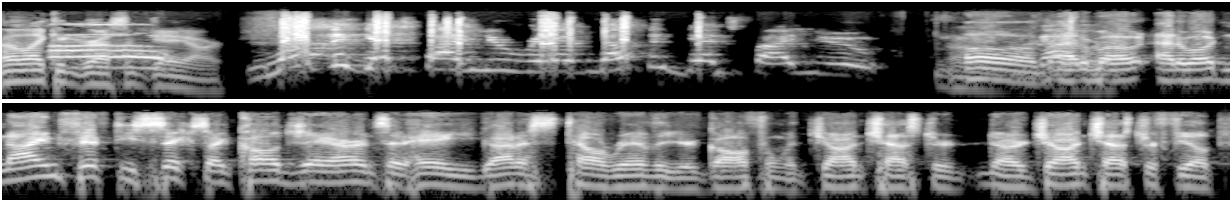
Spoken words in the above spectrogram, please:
I like aggressive Oh. Jr. Nothing gets by you, Riv. Nothing gets by you. Oh, God. at about at about nine fifty six, I called Jr. and said, "Hey, you got to tell Riv that you're golfing with John Chester or John Chesterfield,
